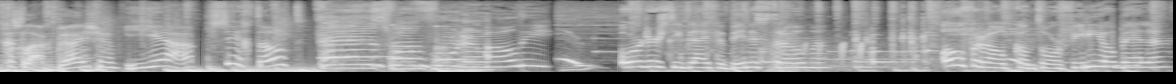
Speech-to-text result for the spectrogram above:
Geslaagd prijsje. Ja, zicht dat. Fans van Voordeel. Aldi. Orders die blijven binnenstromen. Overal op kantoor videobellen.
